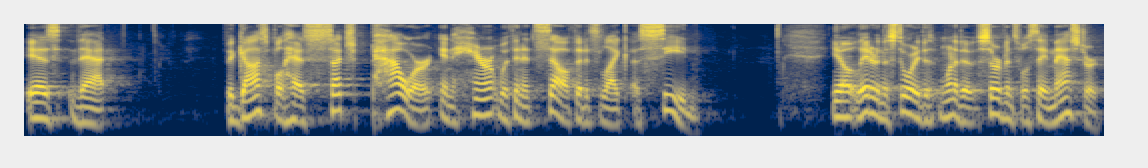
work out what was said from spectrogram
is that the gospel has such power inherent within itself that it's like a seed. You know, later in the story, one of the servants will say, Master,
